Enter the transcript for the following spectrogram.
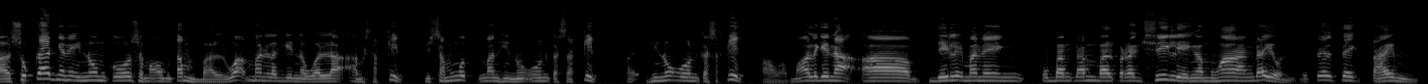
ah, sukad nga nainom ko sa maong tambal, wa man lagi nawala ang sakit. Misamot man hinuon ka sakit. Hinuon ka sakit. Oh, lagi na ah, dili man ning ubang tambal parag sili nga muhang dayon. It will take time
